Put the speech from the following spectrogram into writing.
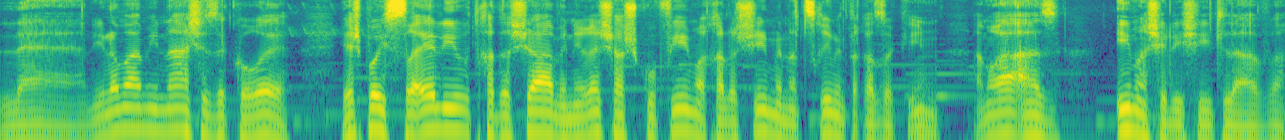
לא, אני לא מאמינה שזה קורה. יש פה ישראליות חדשה, ונראה שהשקופים, החלשים, מנצחים את החזקים. אמרה אז אימא שלי שהתלהבה.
